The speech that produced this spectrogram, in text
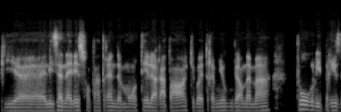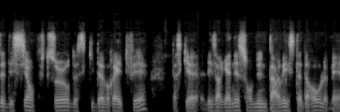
Puis euh, les analystes sont en train de monter le rapport qui va être remis au gouvernement pour les prises de décision futures de ce qui devrait être fait. Parce que les organismes sont venus nous parler, c'était drôle, mais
